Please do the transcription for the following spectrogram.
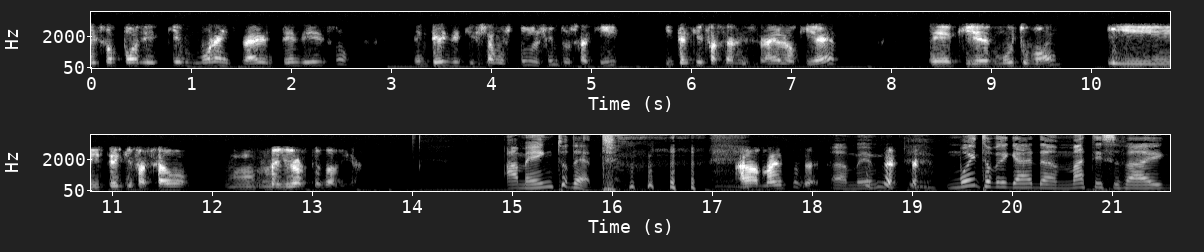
isso pode, quem mora em Israel entende isso, entende que estamos todos juntos aqui e tem que fazer de Israel o que é, eh, que é muito bom, e tem que fazer melhor todavia. Amém to that. Amém to that. Amém. Muito obrigada, Matis Weig.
